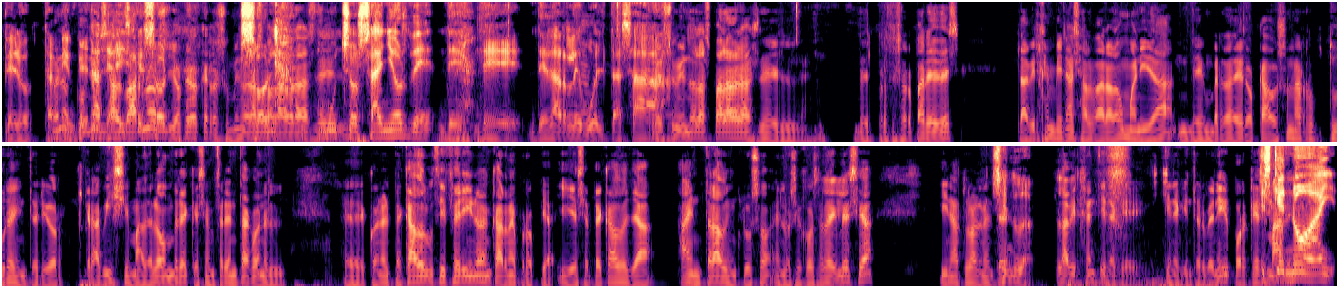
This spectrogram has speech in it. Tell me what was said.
pero también bueno, salvarnos, que son, yo creo que resumiendo las palabras de muchos años de, de, de, darle vueltas a resumiendo las palabras del, del profesor Paredes la Virgen viene a salvar a la humanidad de un verdadero caos, una ruptura interior gravísima del hombre que se enfrenta con el, eh, con el pecado luciferino en carne propia. Y ese pecado ya ha entrado incluso en los hijos de la Iglesia y naturalmente Sin duda. la Virgen tiene que, tiene que intervenir porque es, es que no hay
